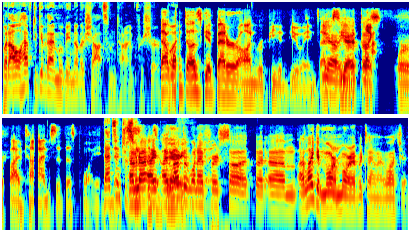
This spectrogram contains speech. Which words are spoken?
but I'll have to give that movie another shot sometime for sure. that But- one does get better on repeated viewings. I've Yeah, seen yeah, it it does. like four or five times at this point. That's And it's- I mean, I, I loved it when very I first saw it, but um, I like it more and more every time I watch it.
